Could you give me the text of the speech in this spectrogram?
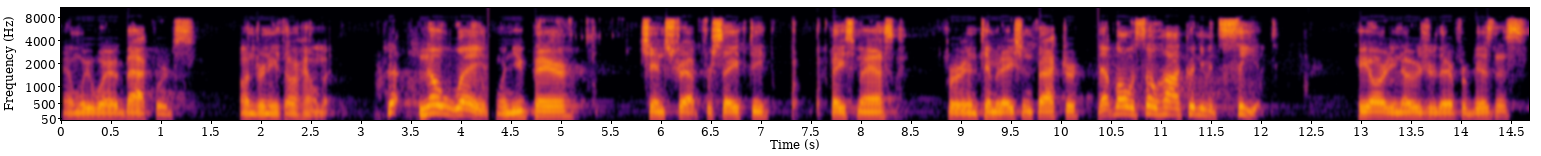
and we wear it backwards underneath our helmet. No way. When you pair chin strap for safety, face mask for intimidation factor, that ball was so high I couldn't even see it. He already knows you're there for business.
